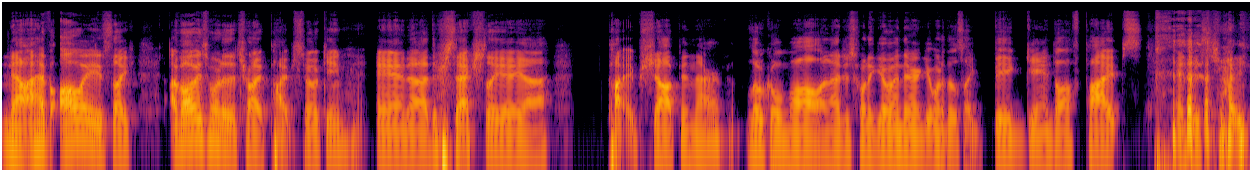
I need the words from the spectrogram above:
Now, I have always like I've always wanted to try pipe smoking, and uh, there's actually a uh, pipe shop in our local mall, and I just want to go in there and get one of those like big Gandalf pipes and just try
